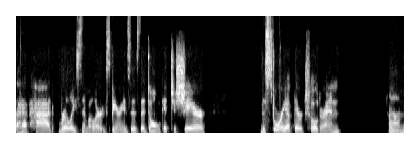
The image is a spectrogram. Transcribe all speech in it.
that have had really similar experiences that don't get to share the story of their children. Um,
